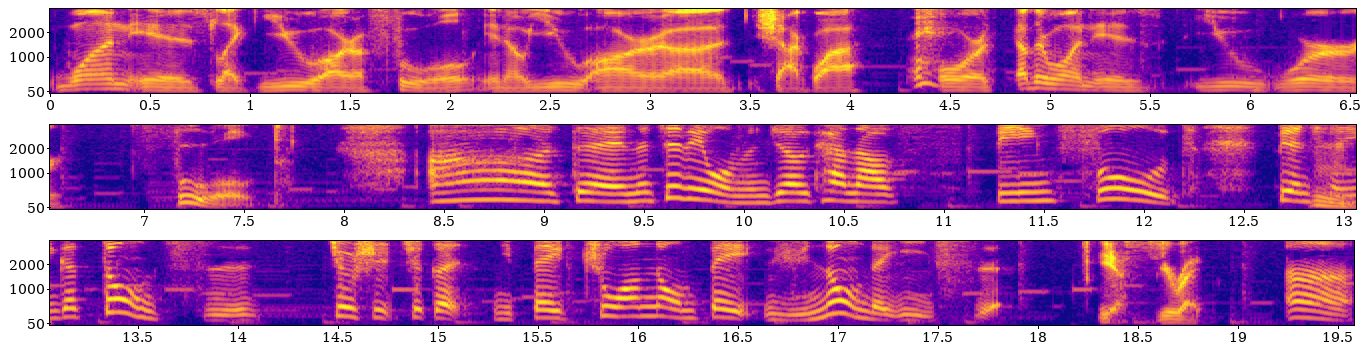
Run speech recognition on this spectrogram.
One is like you are a fool, you know, you are uh, shagwa. or the other one is you were fooled. 啊，对，那这里我们就看到 being fooled 变成一个动词，就是这个你被捉弄、被愚弄的意思。 Yes, you're right. 嗯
